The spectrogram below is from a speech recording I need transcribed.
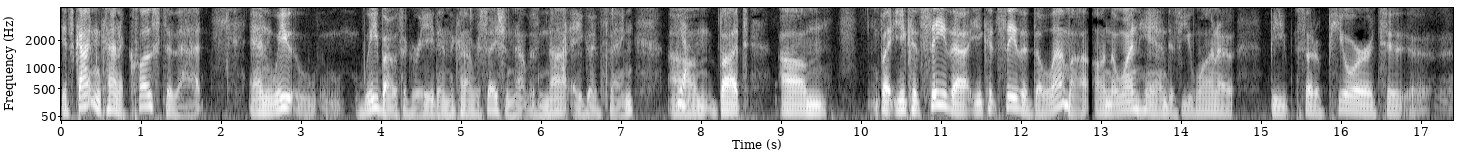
it's gotten kind of close to that. And we we both agreed in the conversation that was not a good thing. Um, yeah. But um, but you could see the you could see the dilemma on the one hand if you want to be sort of pure to uh,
